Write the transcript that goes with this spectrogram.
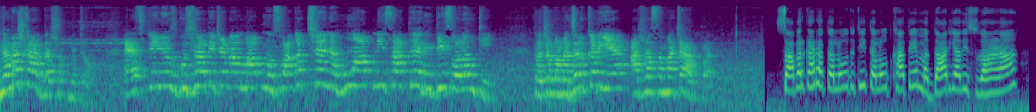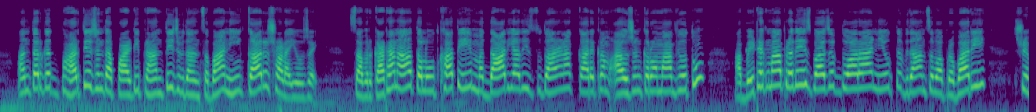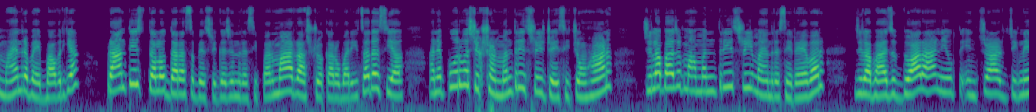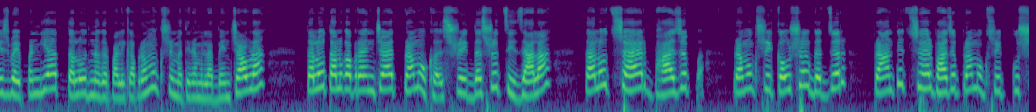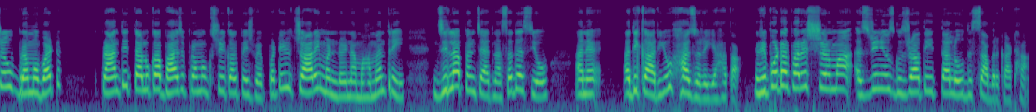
નમસ્કાર દર્શક મિત્રો એસટી ન્યૂઝ ગુજરાતી ચેનલમાં આપનું સ્વાગત છે અને હું આપની સાથે રિદ્ધિ સોલંકી તો ચલો નજર કરીએ આજના સમાચાર પર સાબરકાંઠા તલોદથી તલોદ ખાતે મતદાર યાદી સુધારણા અંતર્ગત ભારતીય જનતા પાર્ટી પ્રાંતિજ વિધાનસભાની કાર્યશાળા યોજાઈ સાબરકાંઠાના તલોદ ખાતે મતદાર યાદી સુધારણા કાર્યક્રમ આયોજન કરવામાં આવ્યું હતું આ બેઠકમાં પ્રદેશ ભાજપ દ્વારા નિયુક્ત વિધાનસભા પ્રભારી શ્રી મહેન્દ્રભાઈ બાવરિયા પ્રાંતિજ તલોદ ધારાસભ્ય શ્રી ગજેન્દ્રસિંહ પરમાર, રાષ્ટ્રીય કારોબારી સદસ્ય અને પૂર્વ શિક્ષણ મંત્રી શ્રી જયસિંહ ચૌહાણ, જિલ્લા ભાજપ મહામંત્રી શ્રી મહેન્દ્રસિંહ રહેવર જિલ્લા ભાજપ દ્વારા નિયુક્ત ઇન્ચાર્જ જિગ્નેશભાઈ પંડ્યા, તલોદ નગરપાલિકા પ્રમુખ શ્રીમતી રમીલાબેન ચાવડા, તલોદ તાલુકા પંચાયત પ્રમુખ શ્રી દશરથસિંહ ઝાલા, તલોદ શહેર ભાજપ પ્રમુખ શ્રી કૌશલ ગજ્જર, પ્રાંતિજ શહેર ભાજપ પ્રમુખ શ્રી કુશવ બ્રહ્મભટ્ટ પ્રાંતિજ તાલુકા ભાજપ પ્રમુખ શ્રી કલ્પેશભાઈ પટેલ, ચારેય મંડળના મહામંત્રી, જિલ્લા પંચાયતના સદસ્યો અને અધિકારીઓ હાજર રહ્યા હતા. Reporter Paresh Sharma, SD news Gujarati, Talod, Sabarkantha.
